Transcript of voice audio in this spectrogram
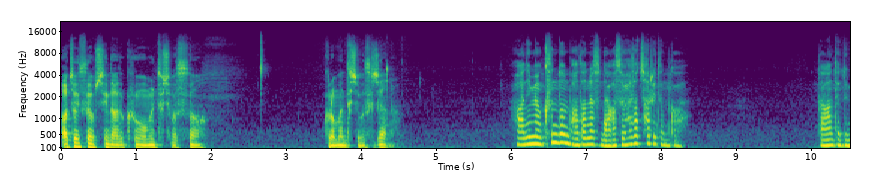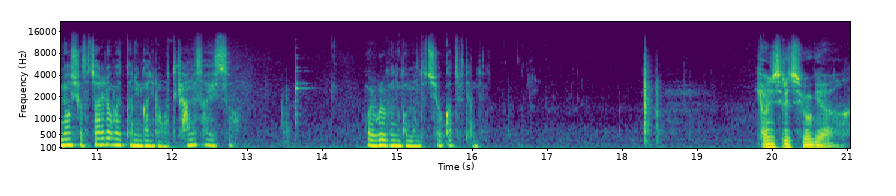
어쩔 수 없이 나도 그 몸을 뒤집었어. 그러면 뒤집어 쓰지 않아. 아니면 큰 돈 받아내서 나가서 회사 차리든가. 나한테 누명 씌워서 자르려고 했던 인간이랑 어떻게 한 회사에 있어. 얼굴 보는 것만도 지옥 같을 텐데. 현실이 지옥이야.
